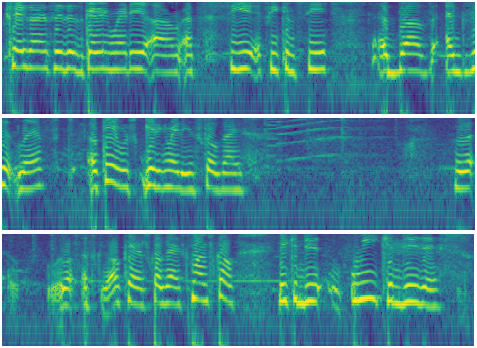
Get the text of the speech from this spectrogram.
Okay guys, it is getting ready. Um, let's see if you can see above exit lift. Okay, we're getting ready. Let's go guys. Let's go. Okay, let's go guys. Come on, let's go. We can do we can do this.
